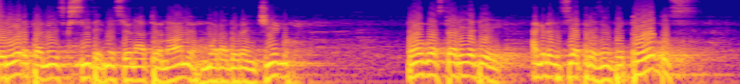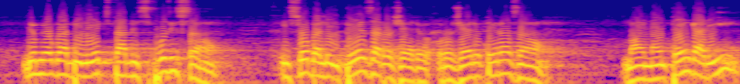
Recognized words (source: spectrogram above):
Pereira também esqueci de mencionar teu nome, morador antigo. Então eu gostaria de agradecer a presença de todos e o meu gabinete está à disposição. E sobre a limpeza, Rogério, Rogério tem razão. Nós não tem gari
